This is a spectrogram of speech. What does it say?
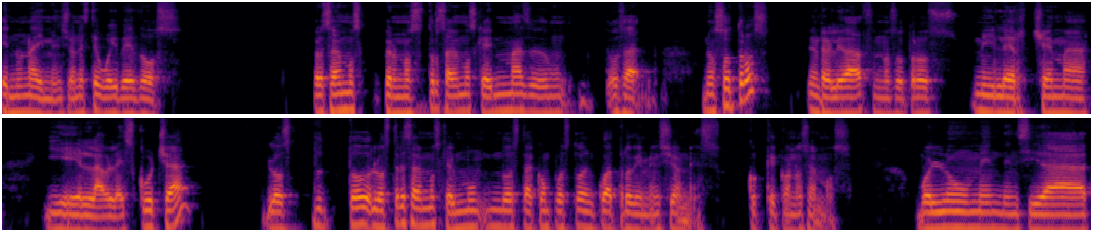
en una dimensión, este güey ve dos. Pero sabemos, pero nosotros sabemos que hay más de un, o sea, nosotros, en realidad, nosotros, Miller, Chema y el habla escucha, los, todos, los tres sabemos que el mundo está compuesto en cuatro dimensiones que conocemos. Volumen, densidad,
